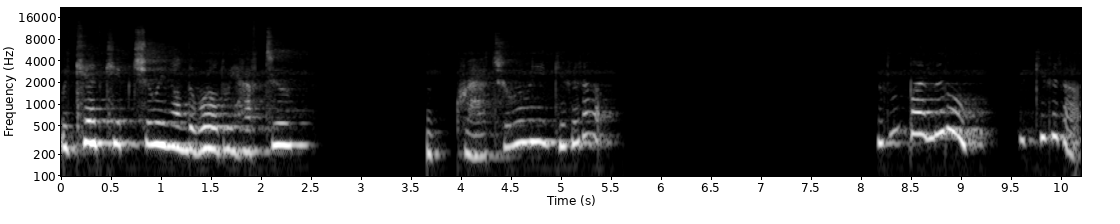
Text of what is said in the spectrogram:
We can't keep chewing on the world, we have to gradually give it up. Little by little, you give it up.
